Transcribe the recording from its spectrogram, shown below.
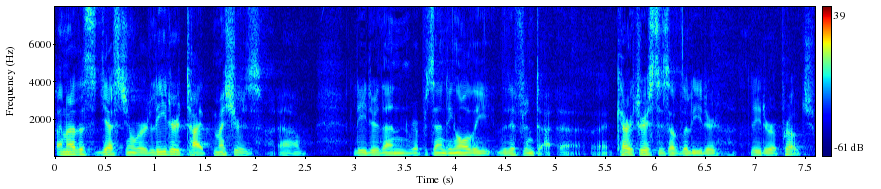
another suggestion were leader type measures, um, leader then representing all the, the different uh, uh, characteristics of the leader, leader approach.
